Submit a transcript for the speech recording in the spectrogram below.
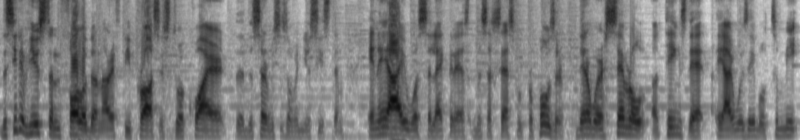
The City of Houston followed an RFP process to acquire the, the, services of a new system, and AI was selected as the successful proposer. There were several uh, things that AI was able to meet.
